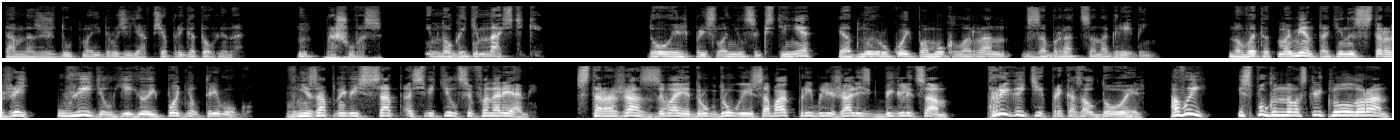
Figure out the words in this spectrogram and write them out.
Там нас ждут мои друзья, все приготовлено. Ну, прошу вас, немного гимнастики. Доуэль прислонился к стене и одной рукой помог Лоран взобраться на гребень. Но в этот момент один из сторожей увидел ее и поднял тревогу. Внезапно весь сад осветился фонарями. Сторожа, сзывая друг друга и собак, приближались к беглецам. «Прыгайте!» — приказал Дуэль. «А вы?» — испуганно воскликнула Лоран.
